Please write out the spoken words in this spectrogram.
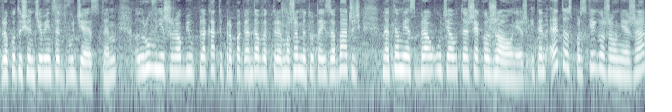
w roku 1920. Również robił plakaty propagandowe, które możemy tutaj zobaczyć, natomiast brał udział też jako żołnierz. I ten etos polskiego żołnierza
